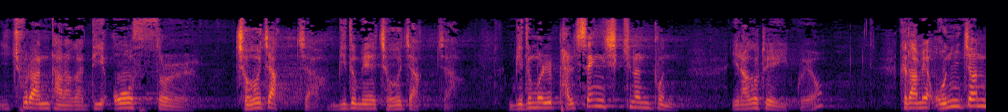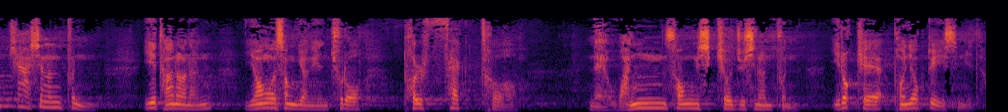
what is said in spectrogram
이 주라는 단어가 the author, 저작자, 믿음의 저작자, 믿음을 발생시키는 분이라고 되어 있고요. 그 다음에 온전케 하시는 분, 이 단어는 영어 성경엔 주로 perfecter, 네, 완성시켜 주시는 분, 이렇게 번역되어 있습니다.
